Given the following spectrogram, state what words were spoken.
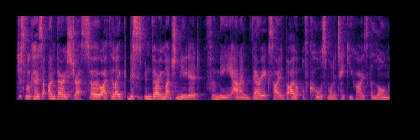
just because I'm very stressed. So I feel like this has been very much needed for me and I'm very excited. But I of course want to take you guys along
